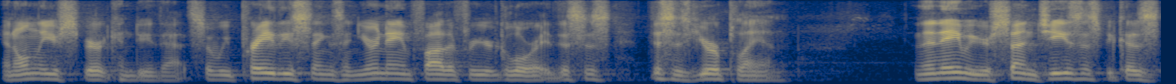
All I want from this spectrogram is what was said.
And only your spirit can do that. So we pray these things in your name, Father, for your glory. This is, this is your plan. In the name of your Son, Jesus, because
